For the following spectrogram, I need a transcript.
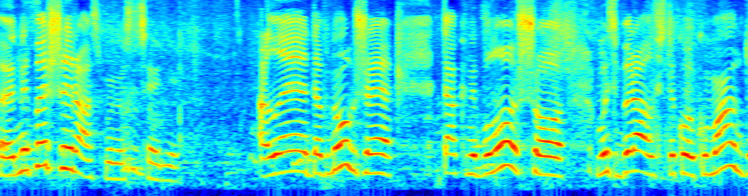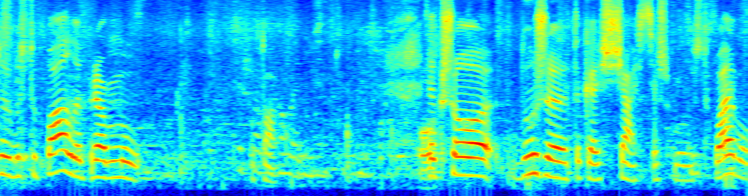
Е, Не перший раз ми на сцені. Але давно вже так не було, що ми збиралися такою командою, виступали прям, ну, так. Так що дуже таке щастя, що ми виступаємо.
